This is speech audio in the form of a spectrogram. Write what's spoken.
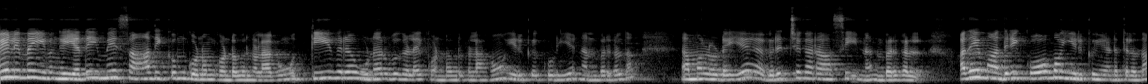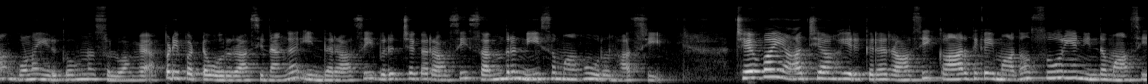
மேலுமே இவங்க எதையுமே சாதிக்கும் குணம் கொண்டவர்களாகவும் தீவிர உணர்வுகளை கொண்டவர்களாகவும் இருக்கக்கூடிய நண்பர்கள் தான் நம்மளுடைய விருச்சிக ராசி நண்பர்கள். அதே மாதிரி கோபம் இருக்கும் இடத்துல தான் குணம் இருக்கும்னு சொல்லுவாங்க. அப்படிப்பட்ட ஒரு ராசி தாங்க இந்த ராசி. விருச்சக ராசி. சந்திரன் நீசமாக ஒரு ராசி. செவ்வாய் ஆட்சியாக இருக்கிற ராசி கார்த்திகை மாதம் சூரியன் இந்த மாசி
